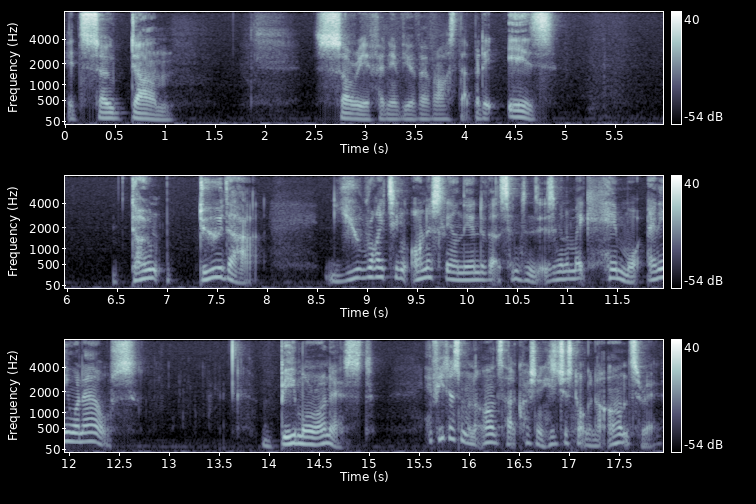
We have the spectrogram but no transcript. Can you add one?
It's so dumb." Sorry if any of you have ever asked that, but it is don't do that. You writing honestly on the end of that sentence isn't going to make him or anyone else be more honest. If he doesn't want to answer that question, he's just not going to answer it.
